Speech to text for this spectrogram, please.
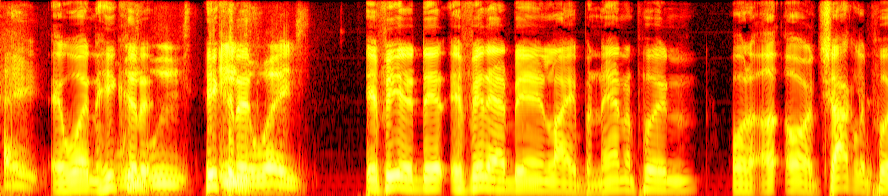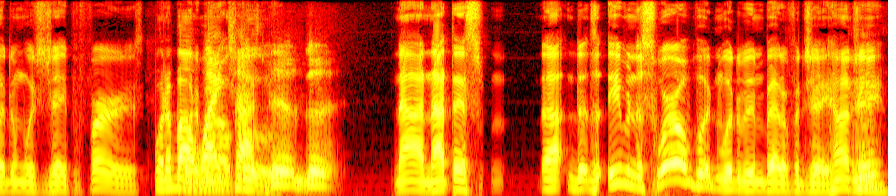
Hey, It wasn't. He could have. He could have. If he had did, if it had been like banana pudding or the, or chocolate pudding, which Jay prefers. What about would've been white chocolate? Still good. Nah, not that. s- Uh, the, even the swirl pudding would have been better for Jay, huh, Jay? Mm.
